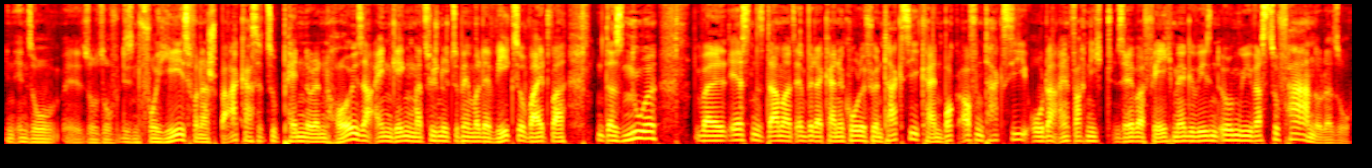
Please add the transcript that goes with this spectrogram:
in, in so, äh, so, so diesen Foyers von der Sparkasse zu pennen oder in Häusereingängen mal zwischendurch zu pennen, weil der Weg so weit war. Und das nur, weil erstens damals entweder keine Kohle für ein Taxi, kein Bock auf ein Taxi oder einfach nicht selber fähig mehr gewesen, irgendwie was zu fahren oder so.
